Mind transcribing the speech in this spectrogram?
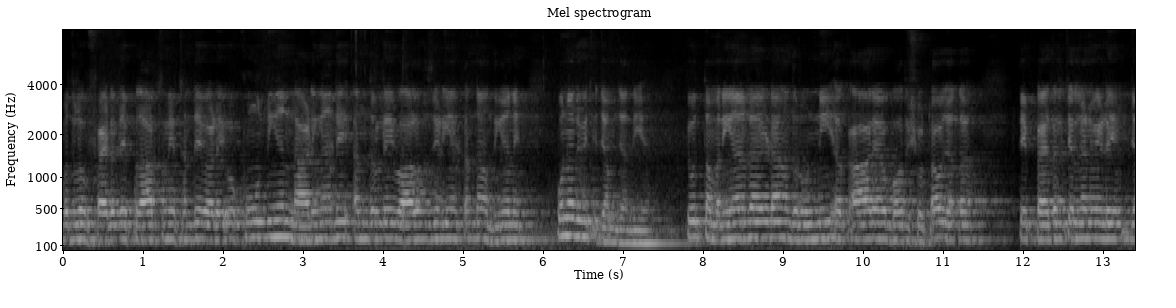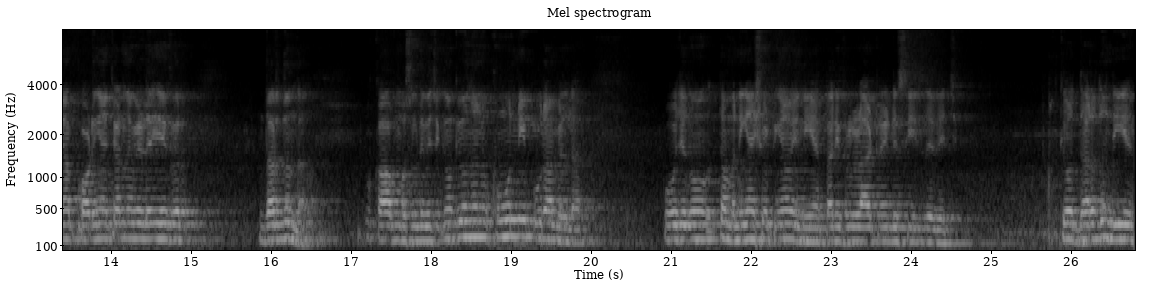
ਮਤਲਬ ਫੈਟ ਦੇ ਪਦਾਰਥ ਨੇ ਥੰਦੇ ਵਾਲੇ, ਉਹ ਖੂਨ ਦੀਆਂ ਨਾੜੀਆਂ ਦੇ ਅੰਦਰਲੇ ਵਾਲਵ ਜਿਹੜੀਆਂ ਕੰਧਾਂ ਹੁੰਦੀਆਂ ਨੇ, ਉਹਨਾਂ ਦੇ ਵਿੱਚ ਜੰਮ ਜਾਂਦੀ ਹੈ। ਕਿ ਉਹ ਧਮਨੀਆਂ ਦਾ ਜਿਹੜਾ ਅੰਦਰੂਨੀ ਆਕਾਰ ਹੈ, ਉਹ ਬਹੁਤ ਛੋਟਾ ਹੋ ਜਾਂਦਾ ਤੇ ਪੈਦਲ ਚੱਲਣ ਵੇਲੇ ਜਾਂ ਪੌੜੀਆਂ ਚੜ੍ਹਨ ਵੇਲੇ ਇਹ ਫਿਰ ਦਰਦ ਹੁੰਦਾ। ਉਹ ਕਾਫ ਮਸਲ ਦੇ ਵਿੱਚ, ਕਿਉਂਕਿ ਉਹਨਾਂ ਨੂੰ ਖੂਨ ਨਹੀਂ ਪੂਰਾ ਮਿਲਦਾ। ਉਹ ਜਦੋਂ ਧਮਨੀਆਂ ਛੋਟੀਆਂ ਹੋ ਜਾਂਦੀਆਂ ਪੈਰੀਫਰਲ ਆਰਟਰੀ ਡਿਸੀਜ਼ ਦੇ ਵਿੱਚ ਕਿ ਉਹ ਦਰਦ ਹੁੰਦੀ ਹੈ।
